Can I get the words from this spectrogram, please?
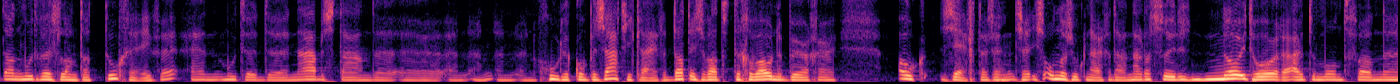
dan moet Rusland dat toegeven en moeten de nabestaanden uh, een, een, een, goede compensatie krijgen. Dat is wat de gewone burger ook zegt. Er, zijn, er is onderzoek naar gedaan. Nou, dat zul je dus nooit horen uit de mond van, uh,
